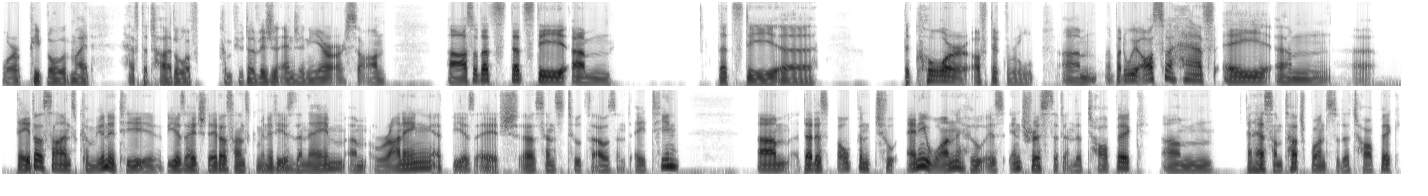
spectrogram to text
or people might have the title of computer vision engineer or so on. Uh, so that's that's the um, that's the uh, the core of the group. Um, but we also have a um, uh, data science community. BSH Data Science Community is the name um, running at BSH uh, since 2018. Um, that is open to anyone who is interested in the topic um, and has some touch points to the topic.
